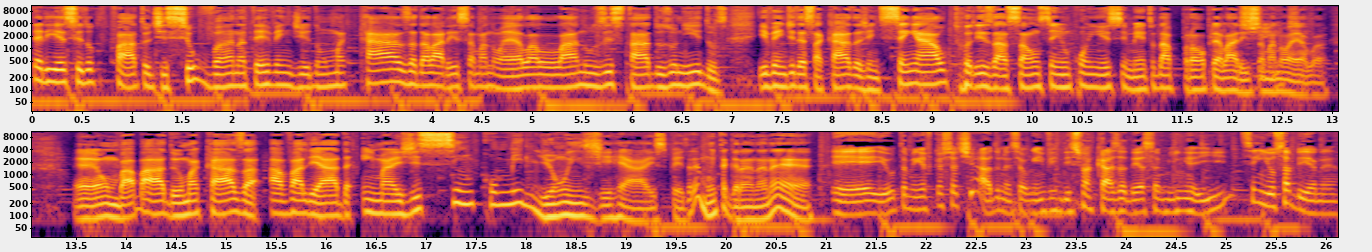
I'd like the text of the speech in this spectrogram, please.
teria sido o fato de Silvana ter vendido uma casa da Larissa Manoel ela lá nos Estados Unidos e vendida essa casa, gente, sem a autorização, sem o conhecimento da própria Larissa gente. Manoela. É um babado. Uma casa avaliada em mais de 5 milhões de reais, Pedro. É muita grana, né? É, eu também ia ficar chateado, né? Se alguém vendesse uma casa dessa minha aí, sem eu saber, né?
